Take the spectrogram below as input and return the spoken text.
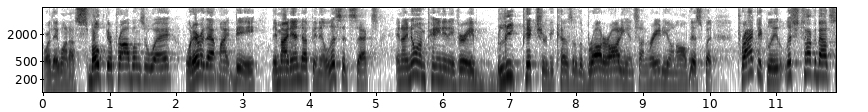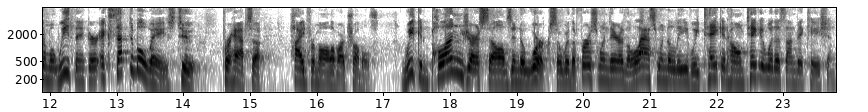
or they want to smoke their problems away, whatever that might be, they might end up in illicit sex. And I know I'm painting a very bleak picture because of the broader audience on radio and all this, but practically, let's talk about some what we think are acceptable ways to perhaps uh, hide from all of our troubles. We could plunge ourselves into work. So we're the first one there, the last one to leave. We take it home, take it with us on vacation.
